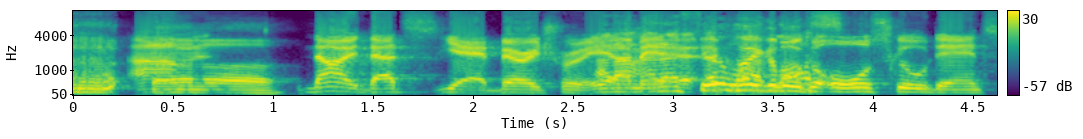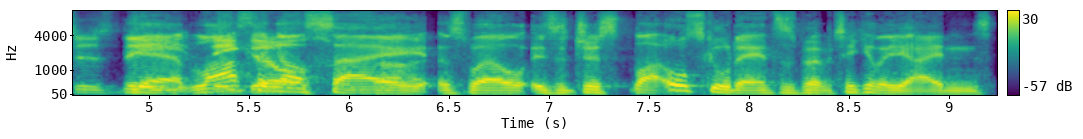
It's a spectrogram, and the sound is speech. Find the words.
Um, Uh, no, that's yeah, very true. And I mean, I feel like applicable last- to all school dances. The, yeah, the last thing I'll say as well is it just like all school dances, but particularly Aidan's.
